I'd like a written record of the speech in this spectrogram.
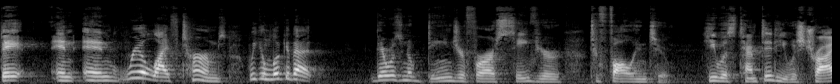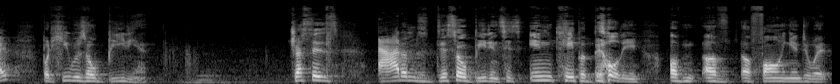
they in, in real life terms, we can look at that. There was no danger for our Savior to fall into. He was tempted, he was tried, but he was obedient. Just as Adam's disobedience, his incapability of, of, of falling into it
